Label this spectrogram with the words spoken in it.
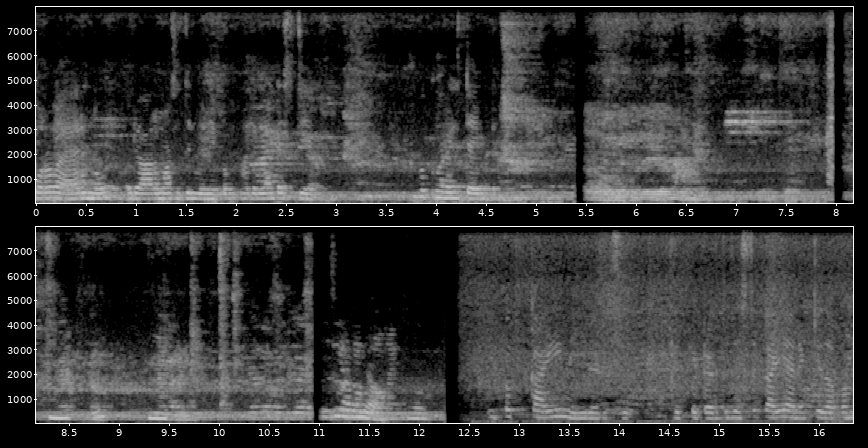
കുറവായിരുന്നു. ഒരു ആറ് മാസത്തിന് മുന്നേ ഇപ്പം അതെല്ലാം ടെസ്റ്റ് ചെയ്യണം അപ്പോൾ കുറേ ടൈം എടുക്കും ഇപ്പം കൈ നീരടിച്ച് ട്രിപ്പിട്ടടുത്ത് ജസ്റ്റ് കൈ അനക്കിയത്. അപ്പം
